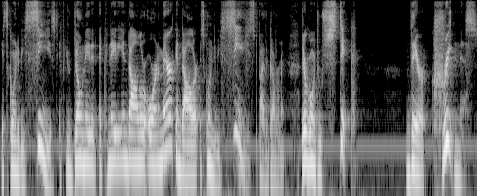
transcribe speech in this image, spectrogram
it's going to be seized. If you donated a Canadian dollar or an American dollar, it's going to be seized by the government. They're going to stick their cretinous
